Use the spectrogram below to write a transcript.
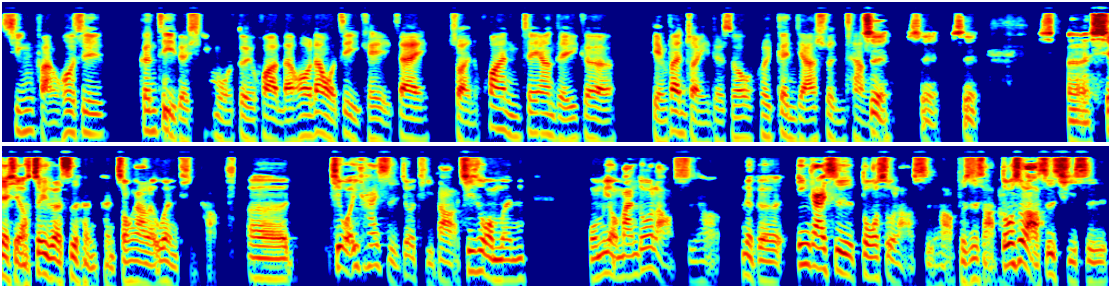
心防，或是跟自己的心魔对话，然后让我自己可以在转换这样的一个。典范转移的时候会更加顺畅。是是是，呃，谢谢哦，这个是很很重要的问题哈。呃，其实我一开始就提到，其实我们我们有蛮多老师哈，那个应该是多数老师哈，不是少，多数老师其实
